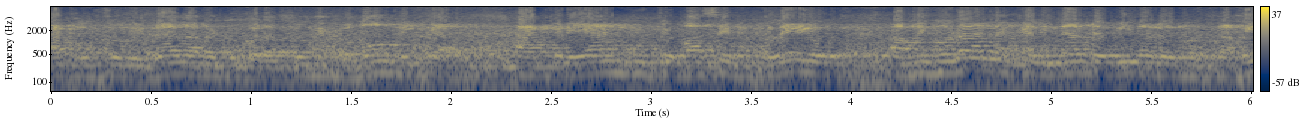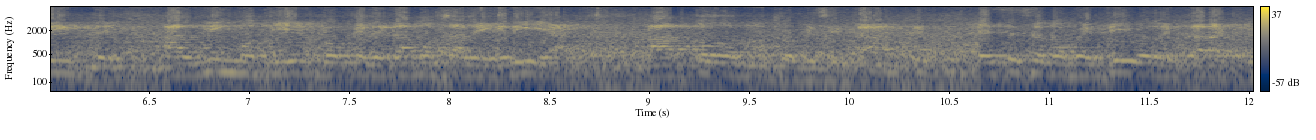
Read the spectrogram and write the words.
a consolidar la recuperación económica, a crear mucho más empleo, a mejorar la de vida de nuestra gente, al mismo tiempo que le damos alegría a todos nuestros visitantes. Ese es el objetivo de estar aquí,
